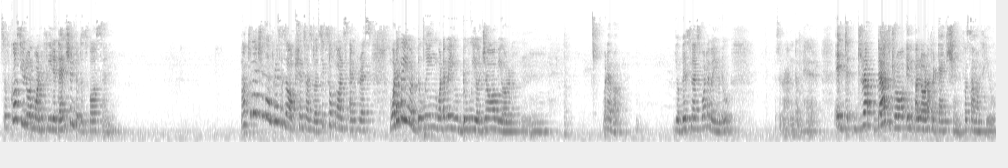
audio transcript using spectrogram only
So of course you don't want to feed attention to this person. Not to mention the Empress has options as well. Six of Wands, Empress. Whatever you're doing, whatever you do, your job, your mm, whatever, your business, whatever you do, it's random here. It does draw in a lot of attention for some of you.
